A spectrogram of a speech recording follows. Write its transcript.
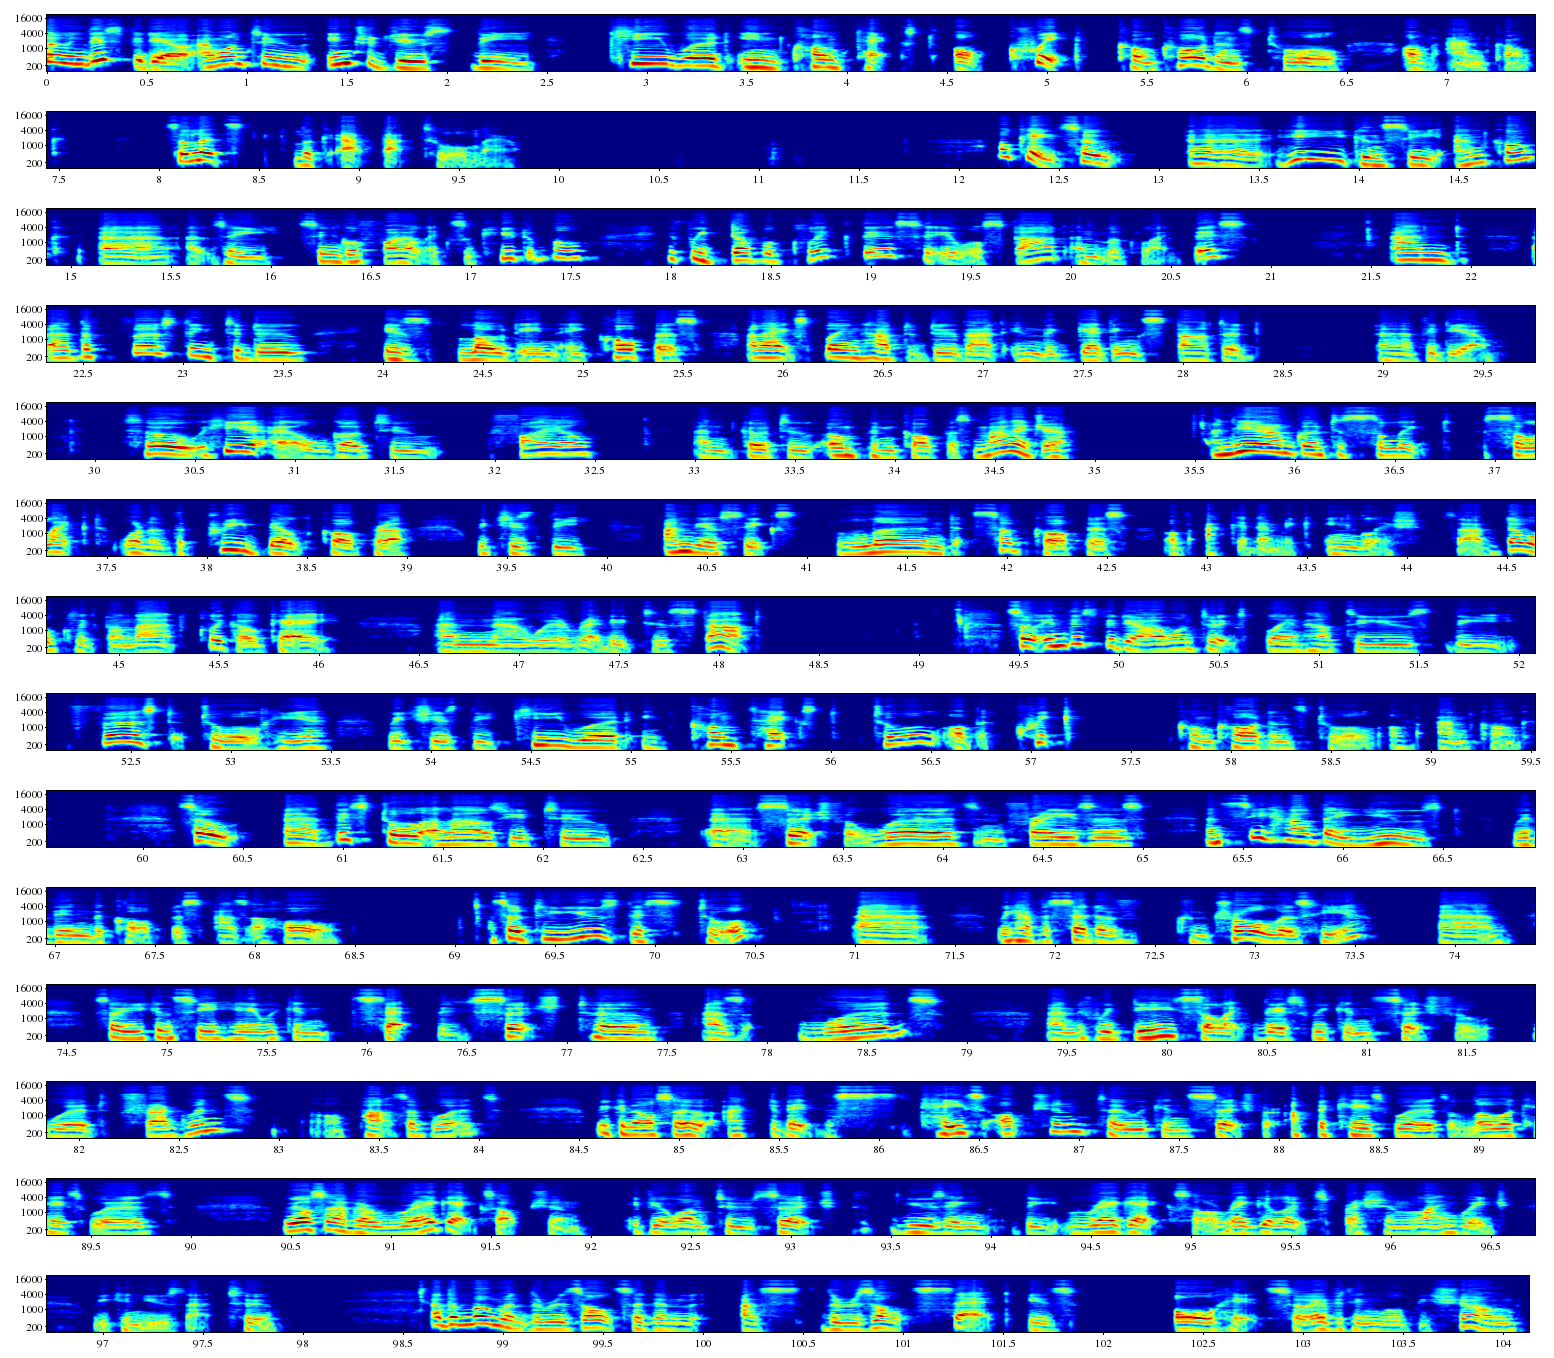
So in this video, I want to introduce the Keyword in Context or KWIC Concordance tool of AntConc. So let's look at that tool now. Okay, so uh, here you can see AntConc uh, as a single file executable. If we double click this, it will start and look like this. And uh, the first thing to do is load in a corpus, and I explained how to do that in the Getting Started uh, video. So here I'll go to File and go to Open Corpus Manager. And here I'm going to select, select one of the pre-built corpora, which is the AmE06 learned subcorpus of academic English. So I've double clicked on that, click OK, and now we're ready to start. So in this video I want to explain how to use the first tool here, which is the Keyword in Context tool or the KWIC Concordance tool of AntConc. So uh, this tool allows you to uh, search for words and phrases and see how they're used within the corpus as a whole. So to use this tool, uh, we have a set of controllers here. Um, so you can see here we can set the search term as words. And if we deselect this, we can search for word fragments or parts of words. We can also activate the case option, so we can search for uppercase words or lowercase words. We also have a regex option if you want to search using the regex or regular expression language, we can use that too. At the moment, the results are going to, as the results set is all hits, so everything will be shown.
